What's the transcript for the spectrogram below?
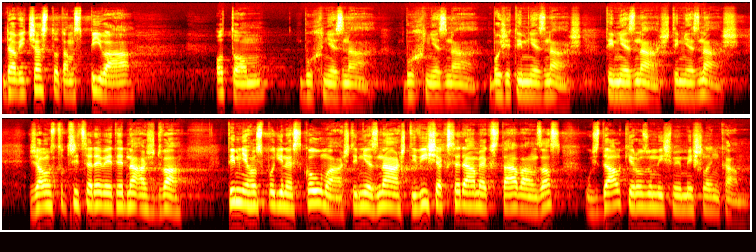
David často tam zpívá o tom, Bůh mě zná, Bůh mě zná, Bože, ty mě znáš, ty mě znáš, ty mě znáš. Žalm 139, 1 až 2. Ty mě, hospodine, zkoumáš, ty mě znáš, ty víš, jak sedám, jak vstávám, zas už z dálky rozumíš mi myšlenkám.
